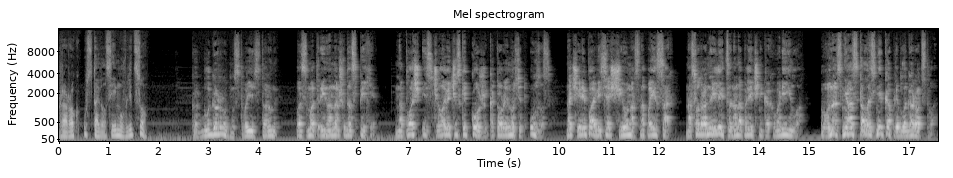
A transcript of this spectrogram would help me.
Пророк уставился ему в лицо. Как благородно с твоей стороны. Посмотри на наши доспехи. На плащ из человеческой кожи, который носит Узас, на черепа, висящие у нас на поясах, на содранные лица на наплечниках Вариила. В нас не осталось ни капли благородства.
